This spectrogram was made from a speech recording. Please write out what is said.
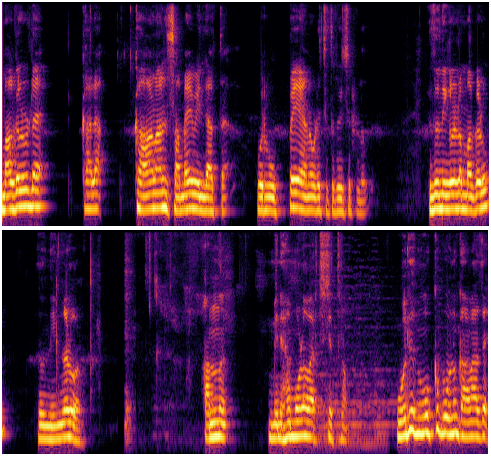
മകളുടെ കല കാണാൻ സമയമില്ലാത്ത ഒരു ഉപ്പയാണ് ഇവിടെ ചിത്രീകരിച്ചിട്ടുള്ളത്. ഇത് നിങ്ങളുടെ മകളും ഇത് നിങ്ങളുമാണ്. അന്ന് മിനഹമോള വരച്ച ചിത്രം ഒരു നോക്ക് പോലും കാണാതെ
